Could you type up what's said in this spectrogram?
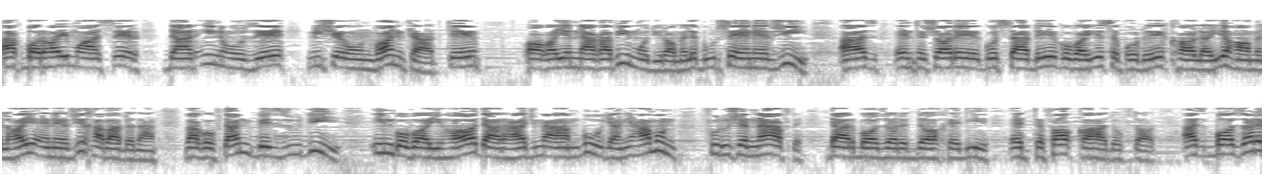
اخبارهای موثر در این حوزه میشه عنوان کرد که آقای نقوی مدیرعامل بورس انرژی از انتشار گسترده گواهی سپرده کالایی حاملهای انرژی خبر دادند و گفتند به زودی این گواهی ها در حجم انبوه یعنی همون فروش نفت در بازار داخلی اتفاق خواهد افتاد. از بازار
